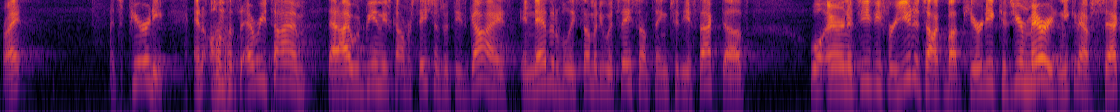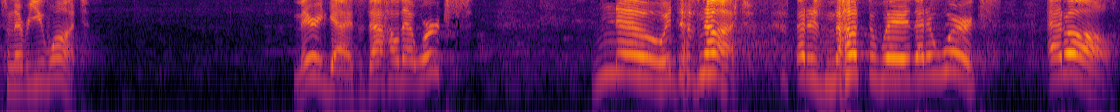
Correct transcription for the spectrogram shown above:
right? It's purity. And almost every time that I would be in these conversations with these guys, inevitably somebody would say something to the effect of, Well, Aaron, it's easy for you to talk about purity because you're married and you can have sex whenever you want. Married guys, is that how that works? No, it does not. That is not the way that it works at all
